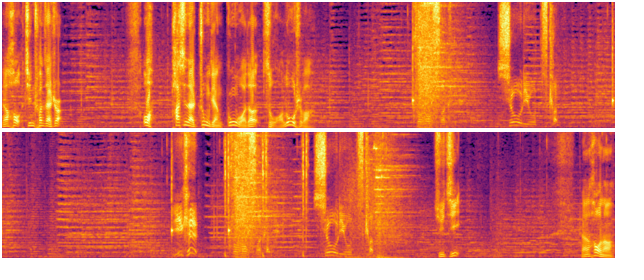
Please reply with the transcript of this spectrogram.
然后金川在这儿，哇，他现在重点攻我的左路是吧？狙击。然后呢？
